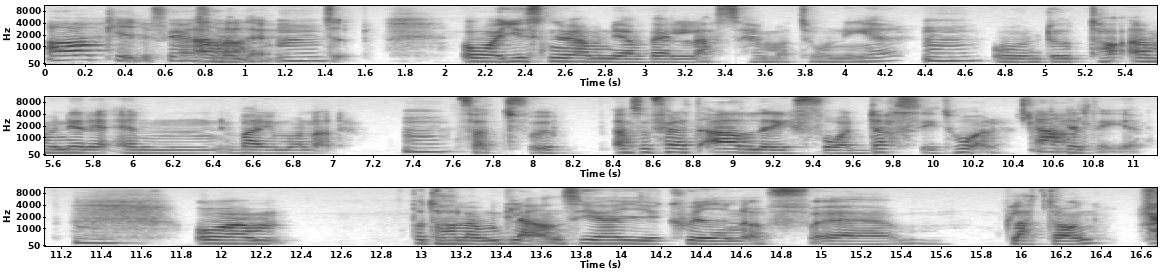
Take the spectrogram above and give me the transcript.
Ja, okej, du får göra så. använder. Mm. Typ. Och just nu använder jag Vellas hemmatoningar. Mm. Och då ta, använder jag det en varje månad. Mm. För att få upp, alltså för att aldrig få dassigt hår. Ja. Helt enkelt. Mm. Och på tal om glans, jag är ju queen of um, plattång.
